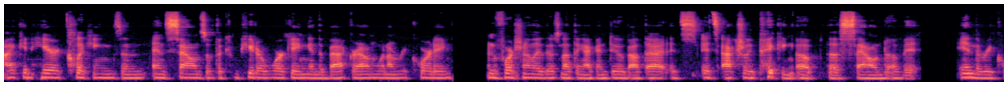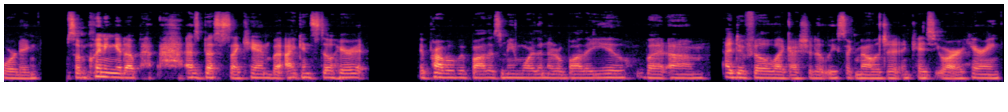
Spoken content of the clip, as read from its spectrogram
I can hear clickings and, and sounds of the computer working in the background when I'm recording. Unfortunately, there's nothing I can do about that. It's it's actually picking up the sound of it in the recording. So I'm cleaning it up as best as I can, but I can still hear it. It probably bothers me more than it'll bother you, but um, I do feel like I should at least acknowledge it in case you are hearing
